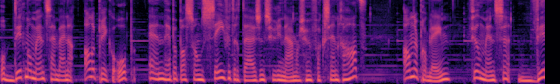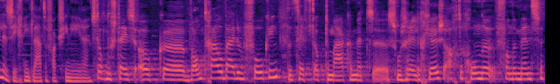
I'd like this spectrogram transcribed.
Op dit moment zijn bijna alle prikken op en hebben pas zo'n 70.000 Surinamers hun vaccin gehad. Ander probleem, veel mensen willen zich niet laten vaccineren. Er is toch nog steeds ook uh, wantrouwen bij de bevolking. Dat heeft ook te maken met uh, soms religieuze achtergronden van de mensen.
